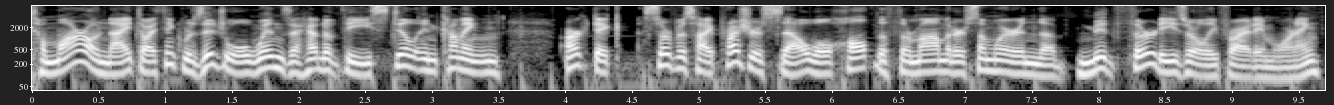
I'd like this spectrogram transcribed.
tomorrow night, though I think residual winds ahead of the still incoming Arctic surface high pressure cell will halt the thermometer somewhere in the mid 30s early Friday morning.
